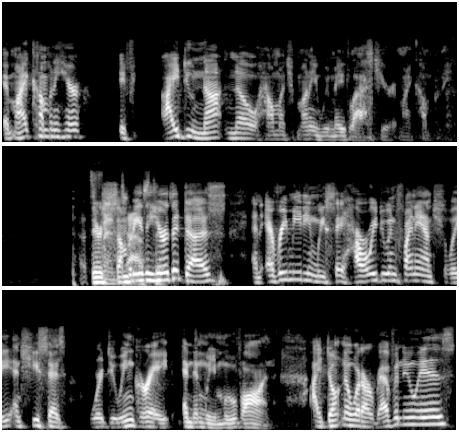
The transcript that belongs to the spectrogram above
At my company here, if I do not know how much money we made last year at my company. That's There's fantastic. somebody here that does, and every meeting we say, How are we doing financially? And she says, We're doing great. And then we move on. I don't know what our revenue is.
